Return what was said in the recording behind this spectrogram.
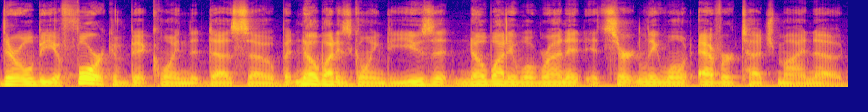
There will be a fork of Bitcoin that does so, but nobody's going to use it. Nobody will run it. It certainly won't ever touch my node.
